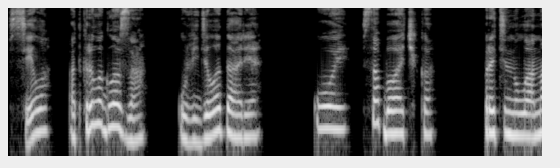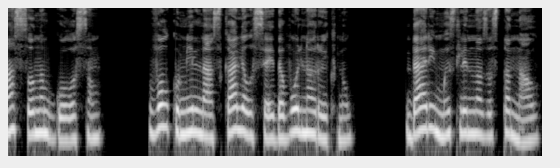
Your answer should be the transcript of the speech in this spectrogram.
Села, открыла глаза увидела Дарья. «Ой, собачка!» — протянула она сонным голосом. Волк умильно оскалился и довольно рыкнул. Дарий мысленно застонал.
